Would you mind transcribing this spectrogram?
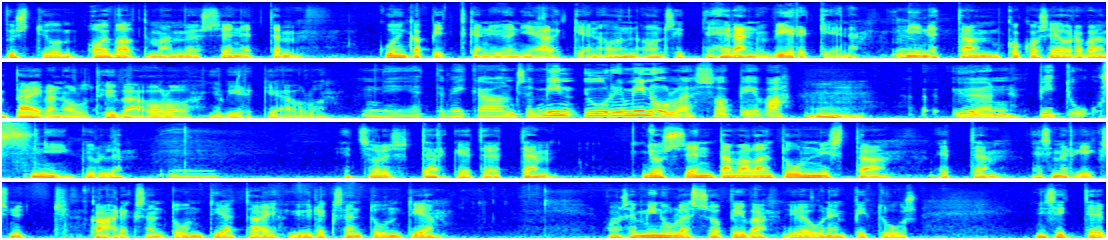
pystyy oivaltamaan myös sen, että kuinka pitkän yön jälkeen on, on sitten herännyt virkeänä mm. niin, että on koko seuraavan päivän ollut hyvä olo ja virkeä olo. Niin, että mikä on se min, juuri minulle sopiva mm yön pituus. Niin, kyllä. Mm. Et se olisi tärkeää, että jos sen tavallaan tunnistaa, että esimerkiksi nyt kahdeksan tuntia tai yhdeksän tuntia on se minulle sopiva yöunen pituus, niin sitten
